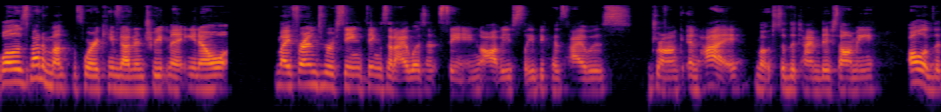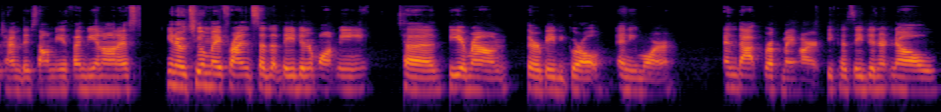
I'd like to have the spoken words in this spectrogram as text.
Well, it was about a month before I came down in treatment. You know, my friends were seeing things that I wasn't seeing, obviously, because I was drunk and high most of the time they saw me, all of the time they saw me, if I'm being honest. You know, two of my friends said that they didn't want me to be around their baby girl anymore. And that broke my heart because they didn't know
